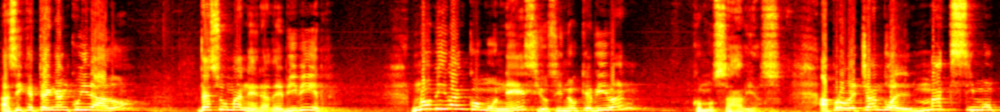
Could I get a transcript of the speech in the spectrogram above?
así que tengan cuidado de su manera de vivir no vivan como necios, sino que vivan como sabios, aprovechando al máximo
